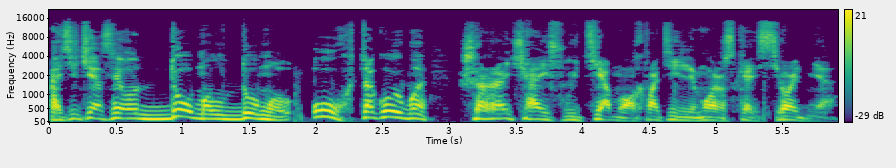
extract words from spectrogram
А сейчас я вот думал-думал, ух, такую мы широчайшую тему охватили, можно сказать, сегодня.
